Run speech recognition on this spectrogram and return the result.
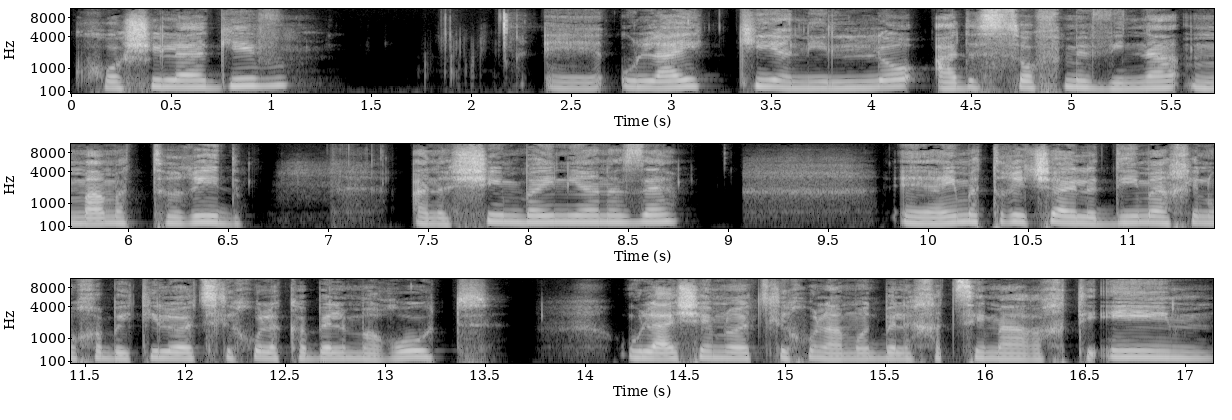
קושי להגיב. אה, אולי כי אני לא עד הסוף מבינה מה מטריד אנשים בעניין הזה. אה, האם מטריד שהילדים מהחינוך הביתי לא יצליחו לקבל מרות? אולי שהם לא יצליחו לעמוד בלחצים מערכתיים?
